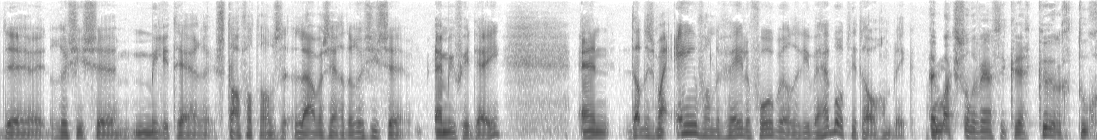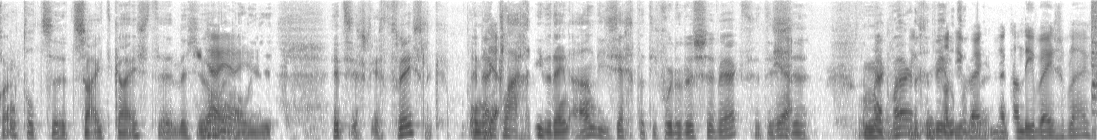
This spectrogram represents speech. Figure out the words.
de Russische militaire staf, althans laten we zeggen de Russische MIVD. En dat is maar één van de vele voorbeelden die we hebben op dit ogenblik. En Max van der Werf die kreeg keurig toegang tot het Zeitgeist. Weet je wel. Ja, ja, ja. Het is echt, echt vreselijk. En hij ja. klaagt iedereen aan die zegt dat hij voor de Russen werkt. Het is ja. uh, een merkwaardige wereld. Dan kan, die, dan kan die bezig blijven.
